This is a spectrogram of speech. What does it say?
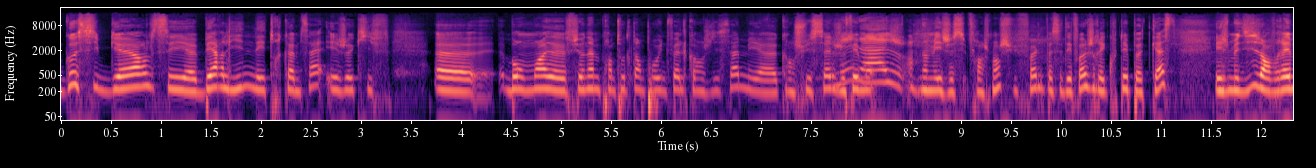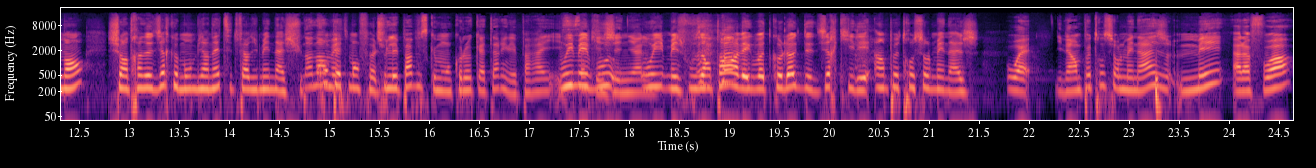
Gossip Girl, c'est euh, Berlin, des trucs comme ça, et je kiffe. Euh, bon, moi, euh, Fiona me prend tout le temps pour une folle quand je dis ça, mais euh, quand je suis seule, je fais mon. Non, mais je suis... franchement, je suis folle parce que des fois, je réécoute les podcasts et je me dis, genre vraiment, je suis en train de dire que mon bien-être, c'est de faire du ménage. Je suis complètement folle. Tu l'es pas parce que mon colocataire, il est pareil. oui, mais vous, génial. oui, mais je vous entends avec votre coloc de dire qu'il est un peu trop sur le ménage. Ouais, il est un peu trop sur le ménage, mais à la fois,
